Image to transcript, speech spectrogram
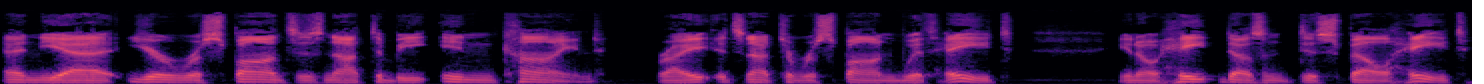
and yet your response is not to be in kind, right? It's not to respond with hate. You know, hate doesn't dispel hate.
